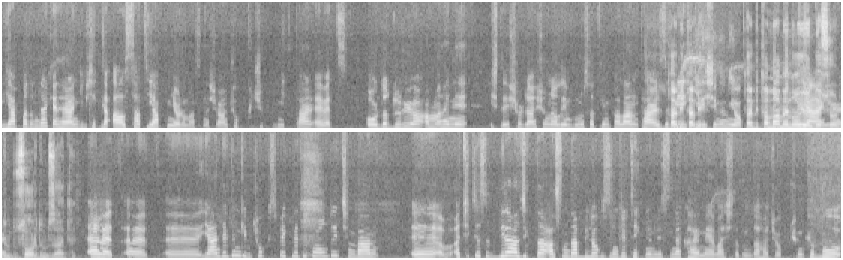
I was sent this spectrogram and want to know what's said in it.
yapmadım derken herhangi bir şekilde al sat yapmıyorum aslında. Şu an çok küçük bir miktar evet orada duruyor ama hani işte şuradan şunu alayım bunu satayım falan tarzı Tabii, bir tabii. girişimim yok. Tabii tamamen o yönde Yani. sordum, sordum zaten. Evet, evet. Ee, yani dediğim gibi çok spekülatif olduğu için ben e, açıkçası birazcık da aslında blok zincir teknolojisine kaymaya başladım daha çok. Çünkü bu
